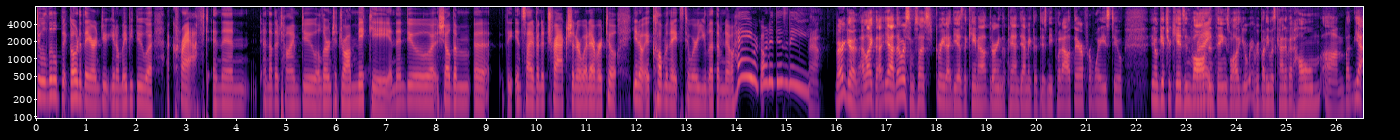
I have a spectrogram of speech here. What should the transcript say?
do a little bit go to there and do you know maybe do a, a craft and then another time do a learn to draw mickey and then do uh, show them uh, the inside of an attraction or whatever till you know it culminates to where you let them know hey we're going to disney Yeah. Very good. I like that. Yeah, there were some such great ideas that came out during the pandemic that Disney put out there for ways to, you know, get your kids involved in things while you everybody was kind of at home. Um, but yeah,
